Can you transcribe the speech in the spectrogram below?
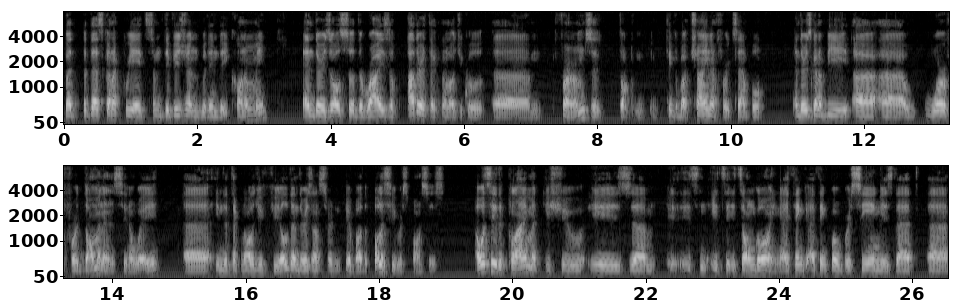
but but that's going to create some division within the economy, and there is also the rise of other technological um, firms. Uh, talk, think about China, for example and there's going to be a, a, war for dominance in a way uh, in the technology field, and there is uncertainty about the policy responses. I would say the climate issue is um, it's it's it's ongoing. I think I think what we're seeing is that uh,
